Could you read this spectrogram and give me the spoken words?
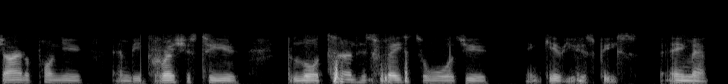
shine upon you and be gracious to you. The Lord turn his face towards you and give you his peace. Amen.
